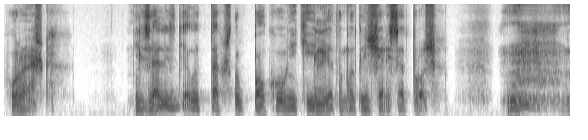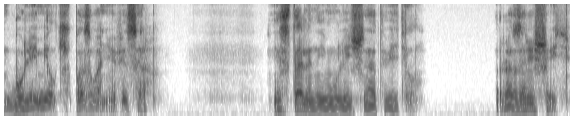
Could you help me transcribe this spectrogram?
в фуражках. Нельзя ли сделать так, чтобы полковники и летом отличались от прочих, более мелких по званию офицеров? И Сталин ему лично ответил. Разрешить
